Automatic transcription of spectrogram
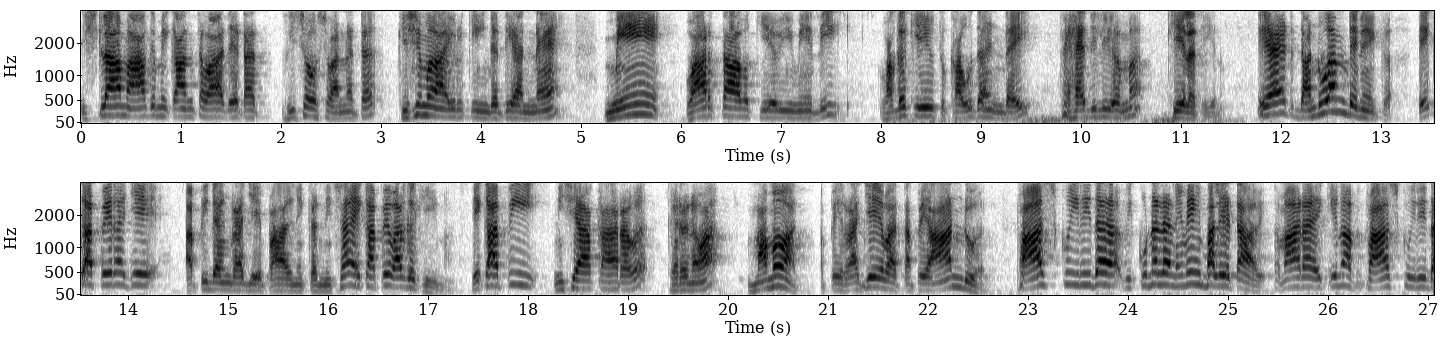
ඉස්ලාම ආගමික අන්තවාදයටත් විසෝස් වන්නට කිසිම අයුරකි ඉඩ තියන්නේ මේ වාර්තාව කියවීමේදී වගකියයුතු කවුදන්ඩයි පැහැදිලිවම කියලා තියෙන. එයට දඩුවම් දෙන එක ඒ අපේ රජයේ අපි දැන් රජයේ පාලනය කර නිසා එක අපේ වගකීම. ඒ අපි නිසියාකාරව කරනවා මමවත් අපේ රජයවත් අපේ ආණ්ඩුව. පාස්කු ඉරිද විකුණල නෙවෙයි බලයටාවේ තමාරය කියන අප පාස්කු ඉරිද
